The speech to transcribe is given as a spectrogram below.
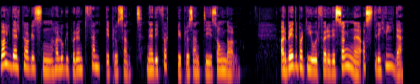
Valgdeltagelsen har ligget på rundt 50 ned i 40% i Sogndalen. Arbeiderpartiordfører i Søgne, Astrid Hilde,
